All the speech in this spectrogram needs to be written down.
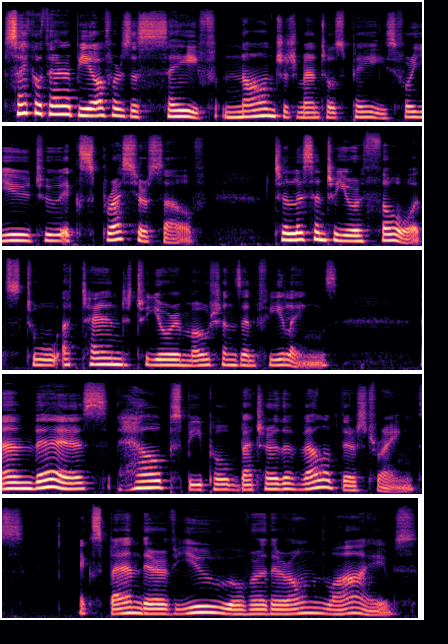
psychotherapy offers a safe, non judgmental space for you to express yourself to listen to your thoughts, to attend to your emotions and feelings. And this helps people better develop their strengths, expand their view over their own lives,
